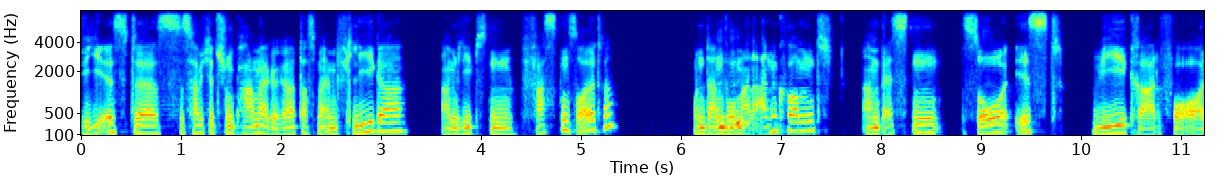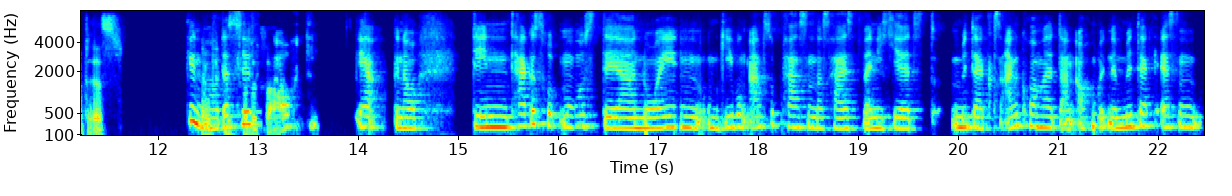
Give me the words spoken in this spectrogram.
Wie ist das? Das habe ich jetzt schon ein paar Mal gehört, dass man im Flieger am liebsten fasten sollte und dann, mhm. wo man ankommt, am besten so isst, wie gerade vor Ort ist. Genau, das hilft auch. Die, ja, genau den Tagesrhythmus der neuen Umgebung anzupassen. Das heißt, wenn ich jetzt mittags ankomme, dann auch mit einem Mittagessen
